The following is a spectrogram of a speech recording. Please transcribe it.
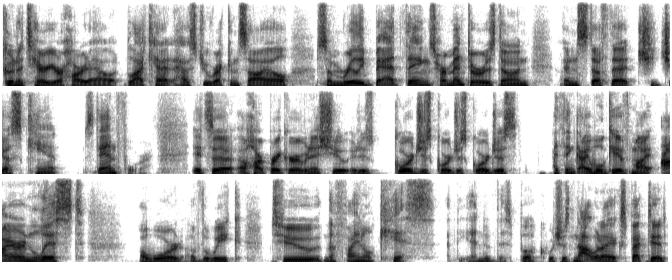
going to tear your heart out. Black Cat has to reconcile some really bad things her mentor has done and stuff that she just can't stand for. It's a, a heartbreaker of an issue. It is gorgeous, gorgeous, gorgeous. I think I will give my Iron List award of the week to the final kiss at the end of this book, which was not what I expected,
